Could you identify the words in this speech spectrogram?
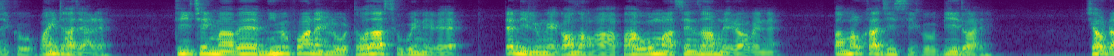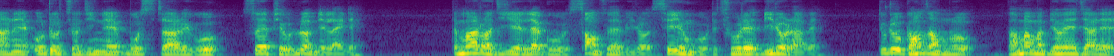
ကြီးကိုဝိုင်းထားကြတယ်။ဒီအချိန်မှာပဲမိမဖွားနိုင်လို့ဒေါသဆူဝင်းနေတဲ့တက်နီလူငယ်ကောင်းဆောင်ကဘာကူမှစဉ်းစားမနေတော့ပဲနဲ့ပမောက်ခကြီးစီကိုပြေးသွားတယ်။ရောက်တာနဲ့အုတ်တုတ်ချွန်ကြီးနဲ့ပိုစတာတွေကိုဆွဲဖြုတ်လွှင့်ပစ်လိုက်တယ်။တမားတော်ကြီးရဲ့လက်ကိုစောင့်ဆွဲပြီးတော့ဆေးရုံကိုတချိုးတဲ့ပြီးတော့တာပဲ။သူတို့ခေါင်းဆောင်တို့ဘာမှမပြောရကြတဲ့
